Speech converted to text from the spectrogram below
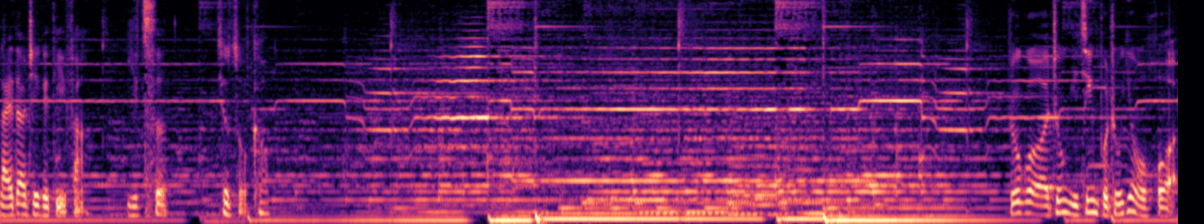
来到这个地方一次，就足够。如果终于经不住诱惑，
